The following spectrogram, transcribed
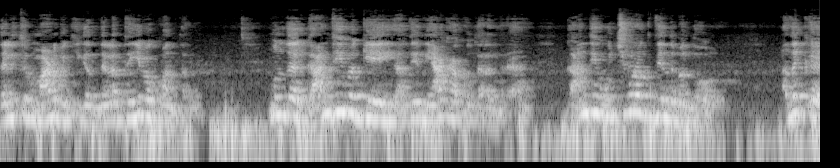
ದಲಿತರು ಮಾಡಬೇಕು, ಈಗ ಅದನ್ನೆಲ್ಲ ತೆಗಿಬೇಕು ಅಂತಾರೆ. ಮುಂದೆ ಗಾಂಧಿ ಬಗ್ಗೆ ಅದೇನು ಯಾಕೆ ಹಾಕೋತಾರೆ ಅಂದ್ರೆ, ಗಾಂಧಿ ಉಚ್ಚವರ್ಗದಿಂದ ಬಂದವರು. ಅದಕ್ಕೆ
